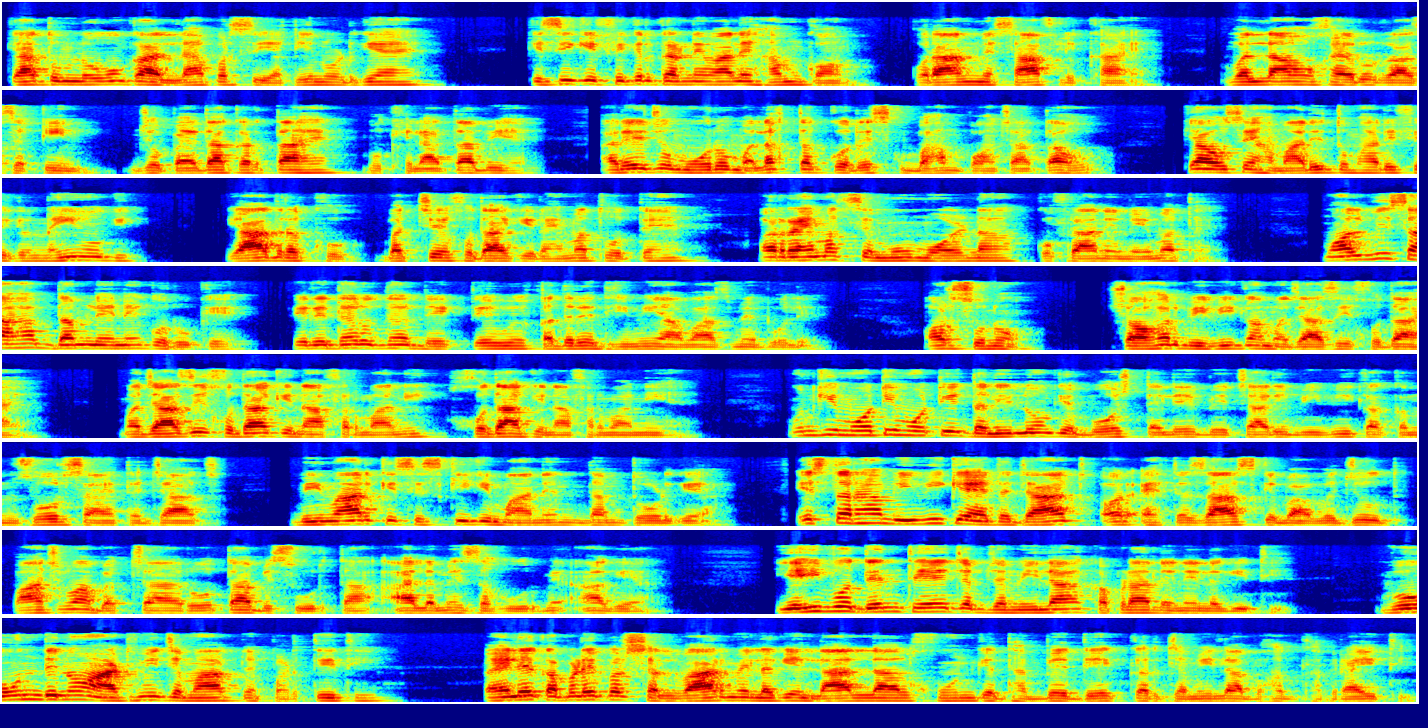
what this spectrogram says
کیا تم لوگوں کا اللہ پر سے یقین اٹھ گیا ہے؟ کسی کی فکر کرنے والے ہم کون؟ قرآن میں صاف لکھا ہے، واللہ خیر الرازقین، جو پیدا کرتا ہے، وہ کھلاتا بھی ہے۔ ارے جو مور و ملخ تک کو رزق بہم پہنچاتا ہو، کیا اسے ہماری تمہاری فکر نہیں ہوگی؟ یاد رکھو، بچے خدا کی رحمت ہوتے ہیں اور رحمت سے منہ موڑنا کفران نعمت ہے۔ مولوی صاحب دم لینے کو رکے، پھر ادھر ادھر دیکھتے ہوئے قدر دھیمی آواز میں بولے، اور سنو، شوہر بیوی کا مجازی خدا ہے۔ مجازی خدا کی نافرمانی خدا کی نافرمانی ہے۔ ان کی موٹی موٹی دلیلوں کے بوجھ تلے بیچاری بیوی کا کمزور سا احتجاج، بیمار کی سسکی کی مانند دم توڑ گیا۔ اس طرح بیوی کے احتجاج اور احتجاج کے باوجود پانچواں بچہ روتا بسورتا عالم ظہور میں آ گیا۔ یہی وہ دن تھے جب جمیلہ کپڑا لینے لگی تھی۔ وہ ان دنوں آٹھویں جماعت میں پڑھتی تھی۔ پہلے کپڑے پر شلوار میں لگے لال لال خون کے دھبے دیکھ کر جمیلہ بہت گھبرائی تھی۔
